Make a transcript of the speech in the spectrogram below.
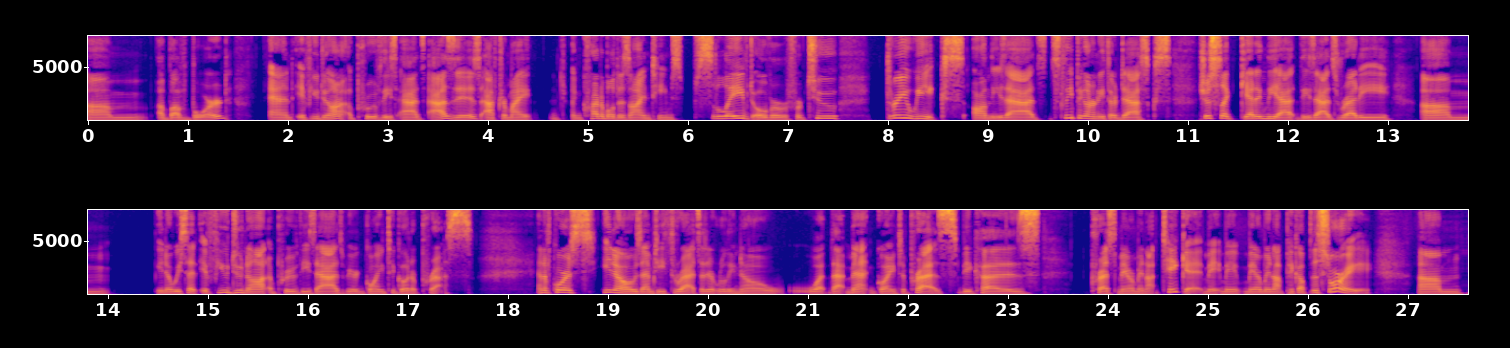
um, above board." And if you do not approve these ads as is, after my incredible design teams slaved over for two, three weeks on these ads, sleeping underneath their desks, just like getting the ad, these ads ready, um, you know, we said, if you do not approve these ads, we are going to go to press. And of course, you know, it was empty threats. I didn't really know what that meant going to press because press may or may not take it, may, may, may or may not pick up the story. Um,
